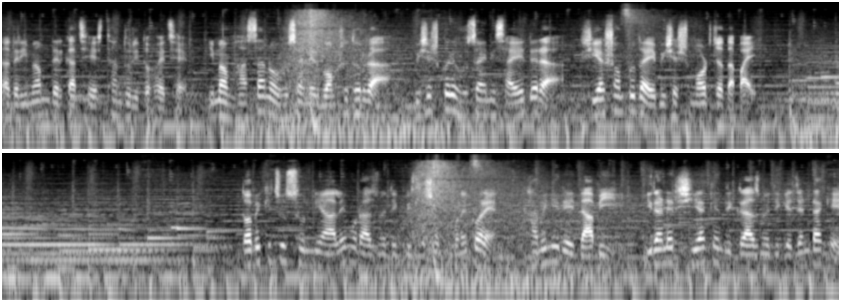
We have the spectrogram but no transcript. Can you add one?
তাদের ইমামদের কাছে স্থানান্তরিত হয়েছে। ইমাম হাসান ও হুসাইনের বংশধররা, বিশেষ করে হুসাইনি সাইয়েদেরা, শিয়া সম্প্রদায়ে বিশেষ মর্যাদা পায়। তবে কিছু সুন্নি আলেম ও রাজনৈতিক বিশ্লেষক মনে করেন, খামিনির এই দাবি ইরানের শিয়া কেন্দ্রিক রাজনৈতিক এজেন্ডাকে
